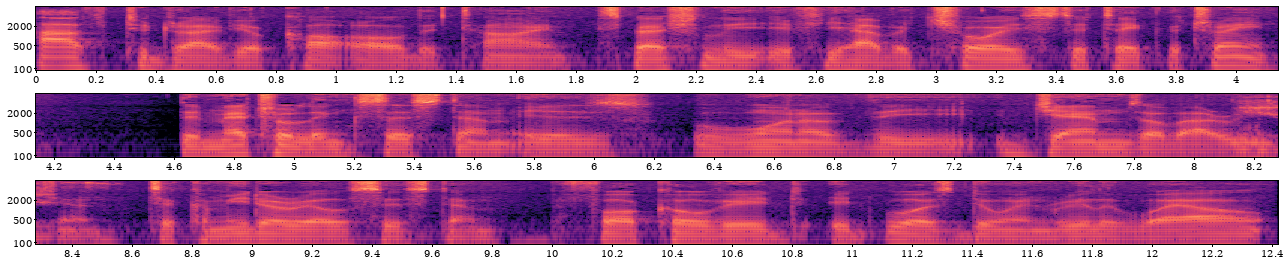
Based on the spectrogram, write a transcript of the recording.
have to drive your car all the time, especially if you have a choice to take the train. The Metrolink system is one of the gems of our region. It's a commuter rail system. Before COVID, it was doing really well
